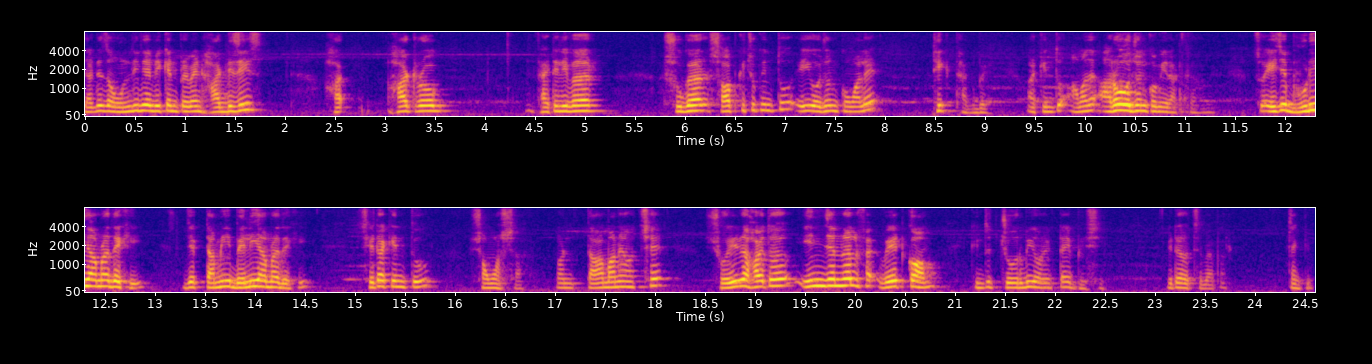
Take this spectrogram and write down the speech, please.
That is the only way we can prevent heart disease heart রোগ ফ্যাটি লিভার সুগার সব কিছু কিন্তু এই ওজন কমালে ঠিক থাকবে। আর কিন্তু আমাদের আরও ওজন কমিয়ে রাখতে হবে। সো এই যে ভুঁড়ি আমরা দেখি, যে টামি বেলি আমরা দেখি, সেটা কিন্তু সমস্যা। কারণ তার মানে হচ্ছে শরীরে হয়তো ইন জেনারেল ওয়েট কম, কিন্তু চর্বি অনেকটাই বেশি। এটা হচ্ছে ব্যাপার। থ্যাংক ইউ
